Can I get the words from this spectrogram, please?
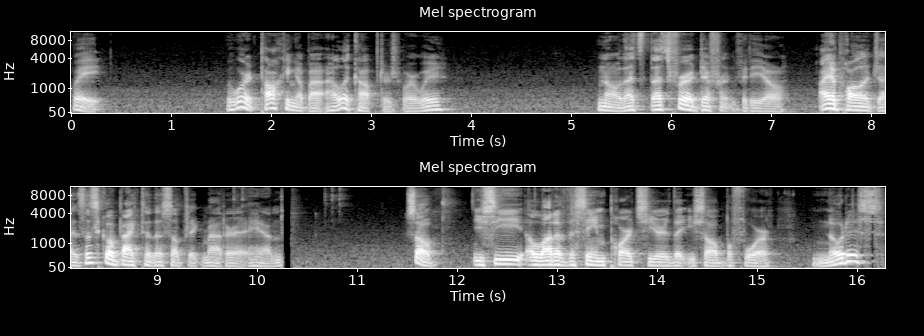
Wait, we weren't talking about helicopters, were we? No, that's that's for a different video. I apologize. Let's go back to the subject matter at hand. So, you see a lot of the same parts here that you saw before notice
